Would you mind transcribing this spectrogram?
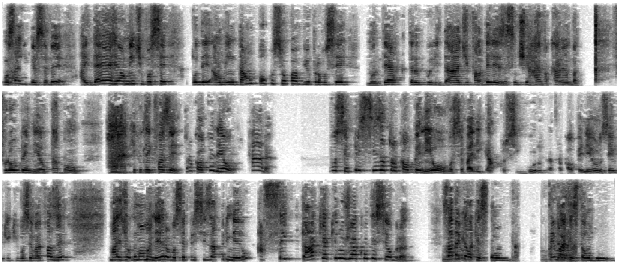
Consegue perceber? A ideia é realmente você poder aumentar um pouco o seu pavio para você manter a tranquilidade e falar, beleza, senti raiva, caramba, furou o pneu, tá bom. Ah, o que, que eu tenho que fazer? Trocar o pneu. Cara, você precisa trocar o pneu, ou você vai ligar para o seguro para trocar o pneu, não sei o que, que você vai fazer. Mas de alguma maneira você precisa primeiro aceitar que aquilo já aconteceu, brother. Sabe aquela questão. Aquela questão do.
